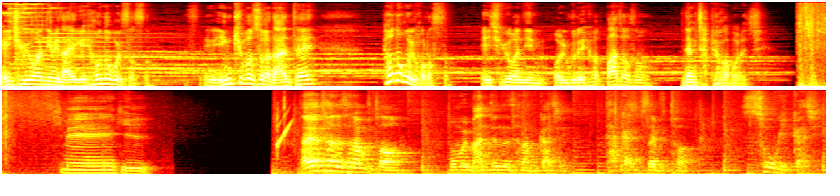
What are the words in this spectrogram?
H교관님이 나에게 현혹을 있었어. 인큐버스가 나한테 현혹을 걸었어. H교관님 얼굴에 혀- 빠져서 그냥 잡혀가 버렸지. 힘의 길. 다이어트 하는 사람부터 몸을 만드는 사람까지 닭가슴살부터 소고기까지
